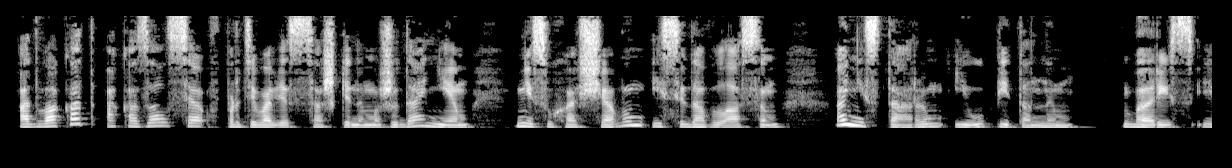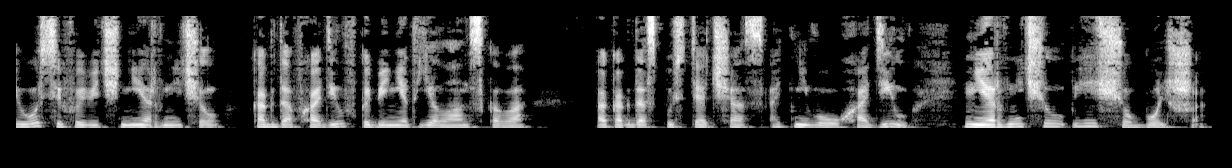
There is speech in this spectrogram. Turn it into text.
Адвокат оказался в противовес Сашкиным ожиданиям не сухощавым и седовласым, а не старым и упитанным. Борис Иосифович нервничал, когда входил в кабинет Еланского, а когда спустя час от него уходил, нервничал еще больше.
